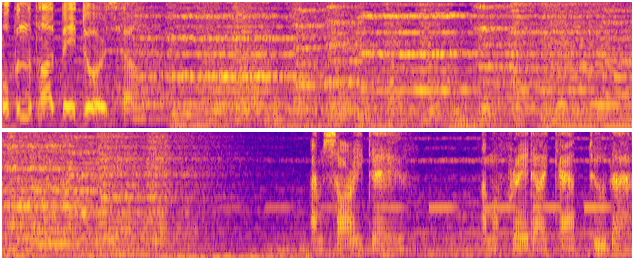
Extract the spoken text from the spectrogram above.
Open the pod bay doors, Hal. I'm sorry, Dave. I'm afraid I can't do that.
